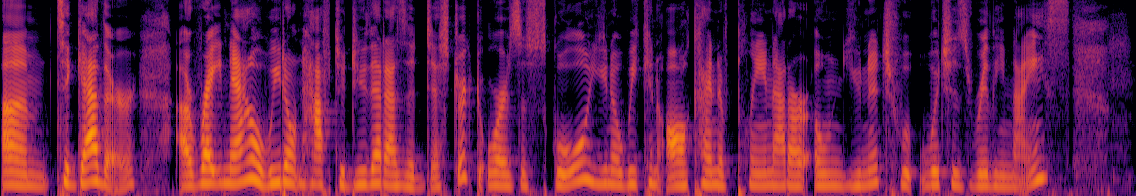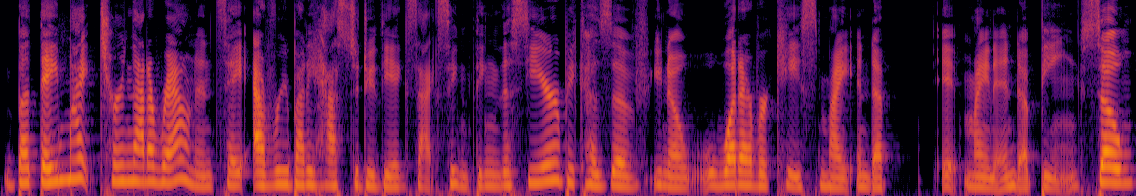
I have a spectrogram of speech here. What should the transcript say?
um, together. Uh, right now, we don't have to do that as a district or as a school. You know, we can all kind of plan out our own units, w- which is really nice. But they might turn that around and say everybody has to do the exact same thing this year because of, you know, whatever case might end up it might end up being. So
